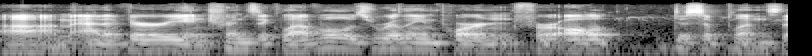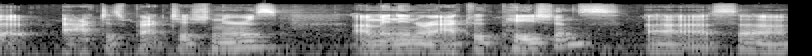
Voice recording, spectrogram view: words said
um, at a very intrinsic level is really important for all disciplines that act as practitioners. um, and interact with patients. Uh, so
